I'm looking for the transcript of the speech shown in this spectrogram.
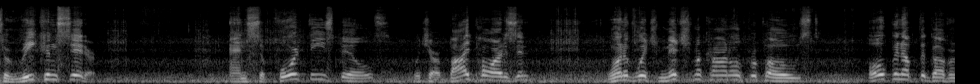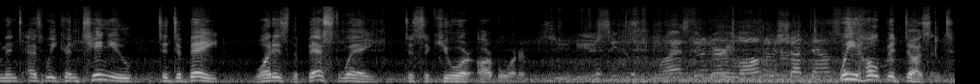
to reconsider and support these bills, which are bipartisan, one of which Mitch McConnell proposed, open up the government as we continue to debate what is the best way to secure our border. So do you see this lasting very long, the shutdown? We hope it doesn't.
